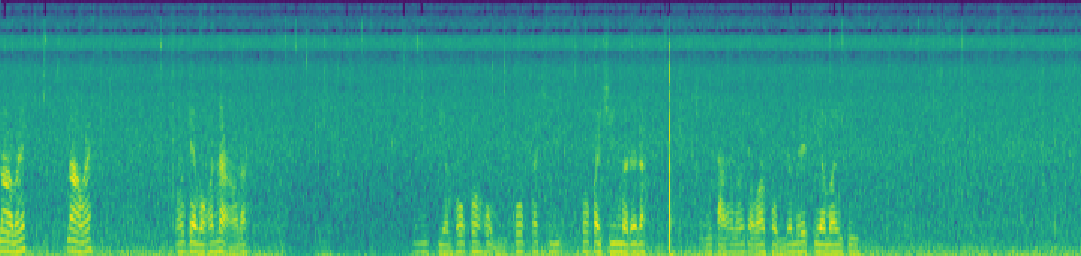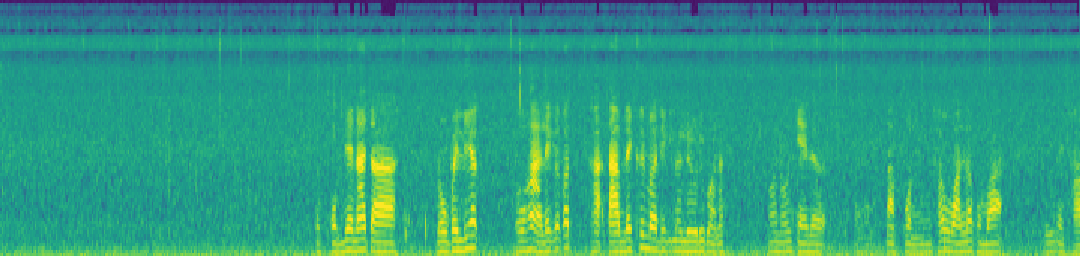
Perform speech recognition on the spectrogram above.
หนาวไหมหนาวไหมน้องแกบอกว่าหนาวนะนี่เตรียมพวกผ้าห่มพวกผ้าชีพวกไฟชีนมาด้วยนะมีตังค์ให้น้องแต่ว่าผมยังไม่ได้เตรียมมาจริงๆแต่ผมเนี่ยน่าจะลงไปเรียกโทรหาเล็กแล้วก็ถตามเล็กขึ้นมาดีเร็วๆดีกว่านะเพราะน้องแกเนี่ยโอ้โหตากฝนทั้งวันแล้วผมว่าตั้งแต่เช้า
